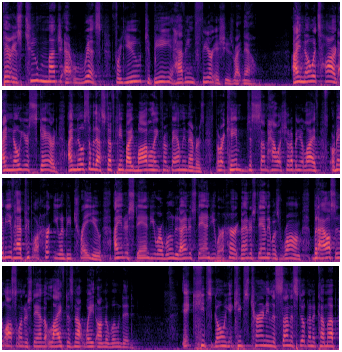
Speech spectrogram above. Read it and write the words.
there is too much at risk for you to be having fear issues right now. I know it's hard. I know you're scared. I know some of that stuff came by modeling from family members, or it came just somehow it showed up in your life, or maybe you've had people hurt you and betray you. I understand you were wounded. I understand you were hurt, and I understand it was wrong. But I also also understand that life does not wait on the wounded it keeps going, it keeps turning. The sun is still going to come up.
